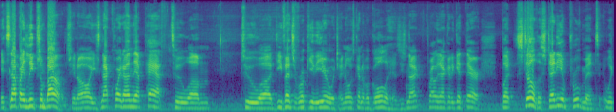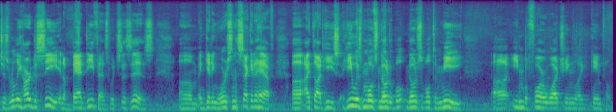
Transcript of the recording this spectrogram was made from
it's not by leaps and bounds. You know, he's not quite on that path to um, to uh, defensive rookie of the year, which I know is kind of a goal of his. He's not probably not going to get there, but still the steady improvement, which is really hard to see in a bad defense, which this is. Um, and getting worse in the second half. Uh, I thought he's he was most notable noticeable to me, uh, even before watching like game film.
